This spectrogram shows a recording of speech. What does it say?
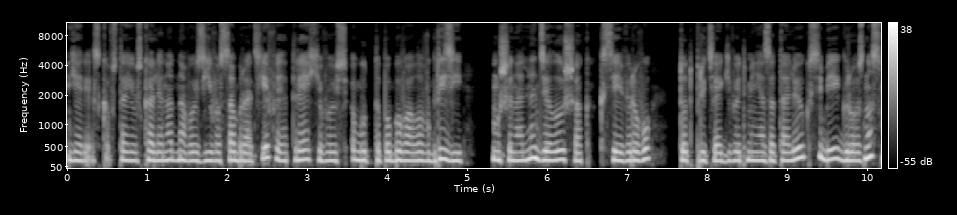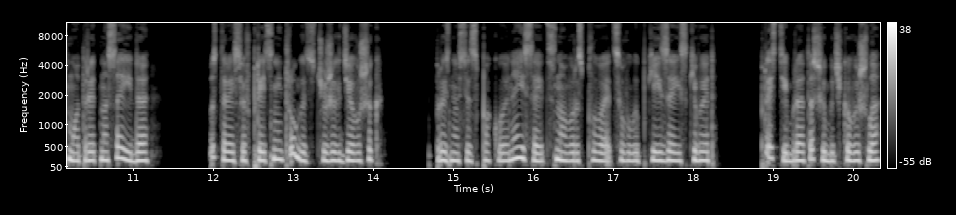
Я резко встаю с колен одного из его собратьев и отряхиваюсь, будто побывала в грязи. Машинально делаю шаг к Северову. Тот притягивает меня за талию к себе и грозно смотрит на Саида. «Постарайся впредь не трогать чужих девушек», — произносит спокойно, и Саид снова расплывается в улыбке и заискивает. «Прости, брат, ошибочка вышла».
